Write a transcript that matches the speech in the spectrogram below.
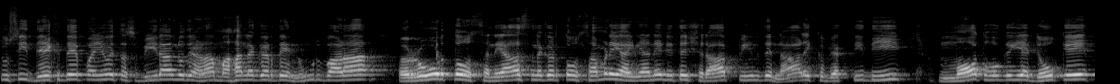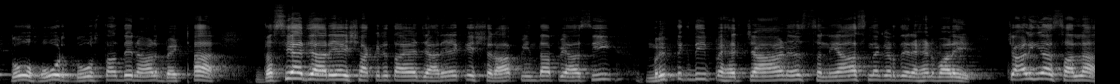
ਤੁਸੀਂ ਦੇਖਦੇ ਪਏ ਹੋ। ਇਹ ਤਸਵੀਰਾਂ ਲੁਧਿਆਣਾ ਮਹਾਨਗਰ ਦੇ ਨੂਰਵਾਲਾ ਰੋਡ ਤੋਂ, ਸੰਨਿਆਸ ਨਗਰ ਤੋਂ ਸਾਹਮਣੇ ਆਈਆਂ ਨੇ, ਜਿੱਥੇ ਸ਼ਰਾਬ ਪੀਣ ਦੇ ਨਾਲ ਇੱਕ ਵਿਅਕਤੀ ਦੀ ਮੌਤ ਹੋ ਗਈ ਹੈ, ਜੋ ਕਿ ਦੋ ਹੋਰ ਦੋਸਤਾਂ ਦੇ ਨਾਲ ਬੈਠਾ ਦੱਸਿਆ ਜਾ ਰਿਹਾ ਹੈ ਸ਼ੱਕ ਜਤਾਇਆ ਜਾ ਰਿਹਾ ਹੈ ਕਿ ਸ਼ਰਾਬ ਪੀਂਦਾ ਪਿਆ ਸੀ। ਮ੍ਰਿਤਕ ਦੀ ਪਹਿਚਾਣ ਸੰਨਿਆਸ ਨਗਰ ਦੇ ਰਹਿਣ ਵਾਲੇ 40 ਸਾਲਾਂ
